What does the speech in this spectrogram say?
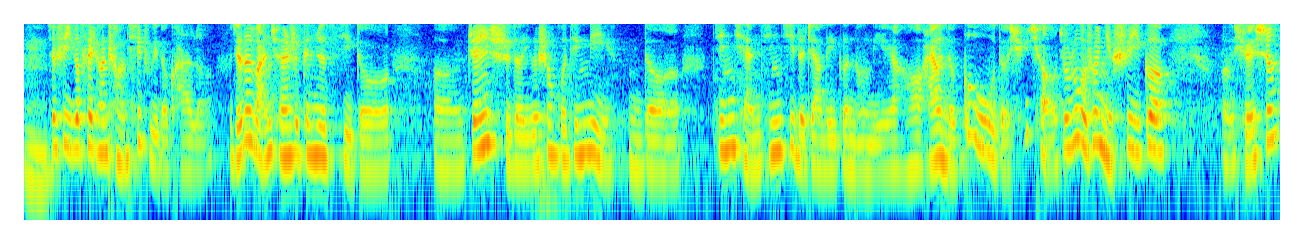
嗯，就是一个非常长期主义的快乐。我觉得完全是根据自己的，呃，真实的一个生活经历，你的。金钱经济的这样的一个能力，然后还有你的购物的需求。就如果说你是一个呃学生，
